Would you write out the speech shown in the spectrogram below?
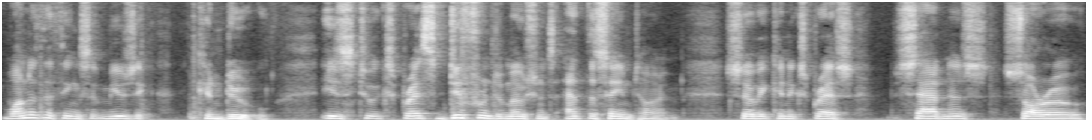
One of the things that music can do is to express different emotions at the same time. So it can express sadness, sorrow,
